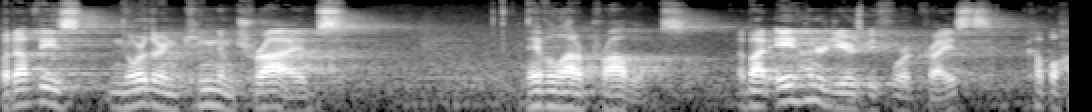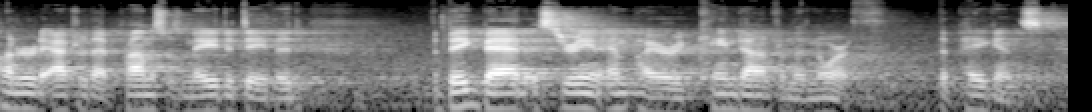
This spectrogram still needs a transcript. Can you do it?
But of these northern kingdom tribes, they have a lot of problems. About 800 years before Christ, a couple hundred after that promise was made to David, the big bad Assyrian Empire came down from the north, the pagans,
